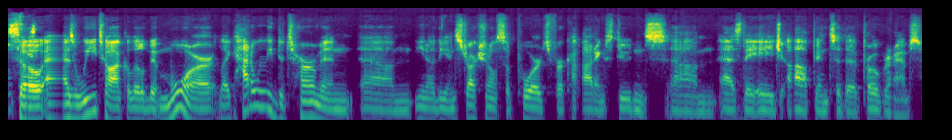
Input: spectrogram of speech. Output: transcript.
So as we talk a little bit more like how do we determine um, you know the instructional supports for Cotting students um, as they age up into the programs?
